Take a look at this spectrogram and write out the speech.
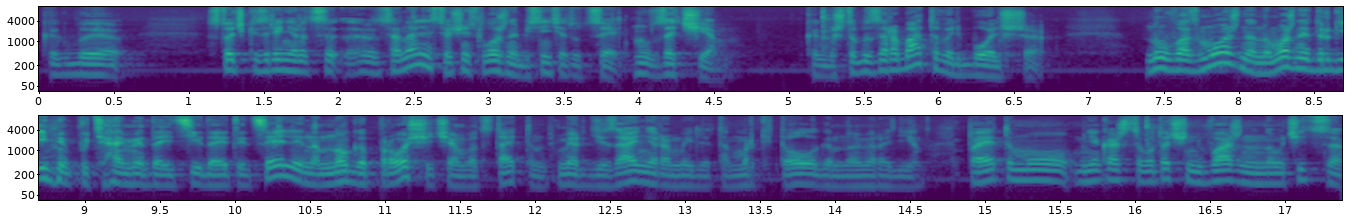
как бы с точки зрения рациональности очень сложно объяснить эту цель. Ну, зачем? Как бы, чтобы зарабатывать больше, Ну, возможно, но можно и другими путями дойти до этой цели намного проще, чем вот стать, там, например, дизайнером или там, маркетологом номер один. Поэтому, мне кажется, вот очень важно научиться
